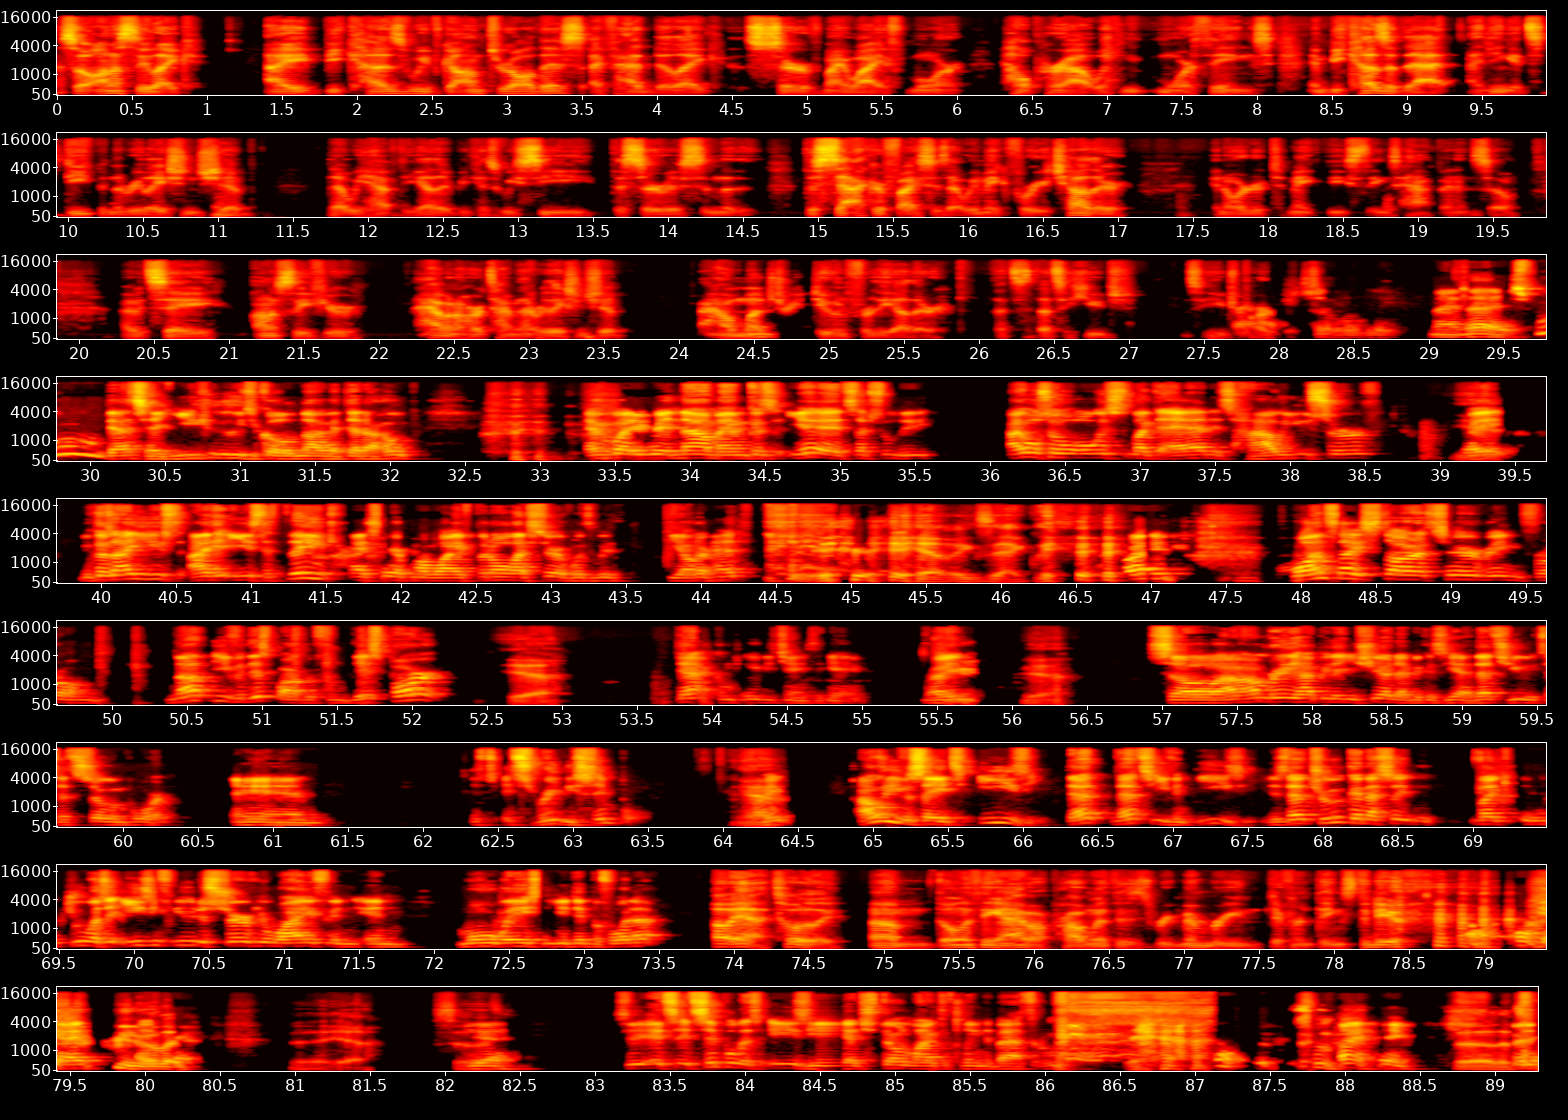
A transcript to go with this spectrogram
so honestly, like I because we've gone through all this, I've had to like serve my wife more, help her out with more things. And because of that, I think it's deep in the relationship that we have together because we see the service and the the sacrifices that we make for each other in order to make these things happen. And so I would say honestly if you're having a hard time in that relationship, how Mhm. much are you doing for the other? That's that's a huge that's a huge part of it. So, Absolutely, man. That is woo, That's a huge gold nugget that I hope everybody written now, man. Because yeah, it's absolutely. I also always like to add is how you serve, yeah. right? Because I used I used to think I served my wife, but all I served was with the other head. yeah, exactly. right? Once I started serving from not even this part, but from this part, yeah. that completely changed the game, right? Yeah. So I'm really happy that you shared that because yeah, that's huge. That's so important, and it's it's really simple, Yeah. right? I would even say it's easy. That that's even easy. Is that true? Can I say like true? Was it easy for you to serve your wife in in more ways than you did before that? Oh yeah, totally. Um, the only thing I have a problem with is remembering different things to do. Okay. you know, like uh, yeah. So Yeah. See, it's it's simple. It's easy. I just don't like to clean the bathroom. yeah. My thing. Uh, that's.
